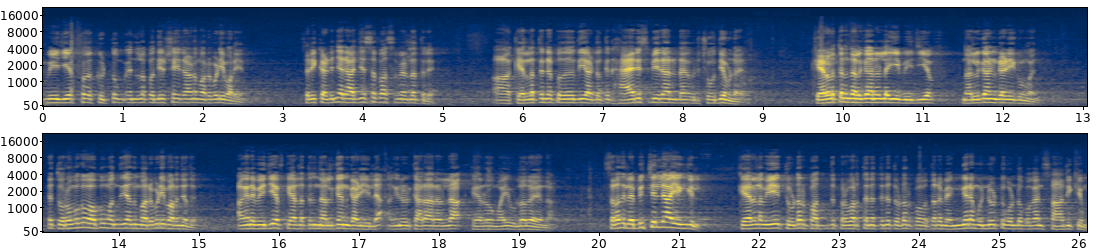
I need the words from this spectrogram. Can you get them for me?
വി ജി എഫ് കിട്ടും എന്നുള്ള പ്രതീക്ഷയിലാണ് മറുപടി പറയുന്നത്. സർ ഈ കഴിഞ്ഞ രാജ്യസഭാ സമ്മേളനത്തിൽ കേരളത്തിന്റെ പ്രതിനിധി അഡ്വക്കേറ്റ് ഹാരിസ് ബീരാനുടെ ഒരു ചോദ്യമുണ്ടായിരുന്നു. കേരളത്തിന് നൽകാനുള്ള ഈ വി ജി എഫ് നൽകാൻ കഴിയുമെന്ന്. പക്ഷേ തുറമുഖ വകുപ്പ് മന്ത്രി അന്ന് മറുപടി പറഞ്ഞത്. അങ്ങനെ വി ജി എഫ് കേരളത്തിന് നൽകാൻ കഴിയില്ല. അങ്ങനെ ഒരു കരാറല്ല കേരളവുമായി ഉള്ളത് എന്നാണ്. സർ അത് ലഭിച്ചില്ല എങ്കിൽ കേരളം ഈ തുടർ പദ്ധതി പ്രവർത്തനത്തിന് തുടർ പ്രവർത്തനം എങ്ങനെ മുന്നോട്ട് കൊണ്ടുപോകാൻ സാധിക്കും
